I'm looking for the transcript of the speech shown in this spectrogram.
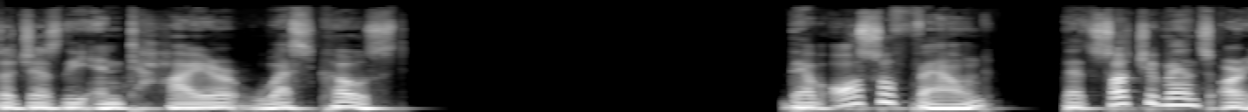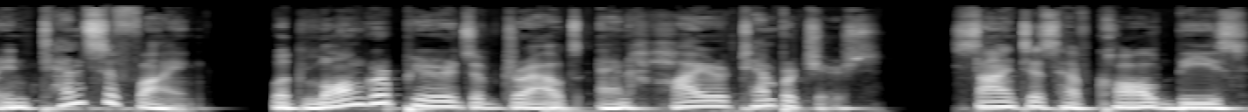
such as the entire West Coast. They have also found that such events are intensifying with longer periods of droughts and higher temperatures. Scientists have called these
